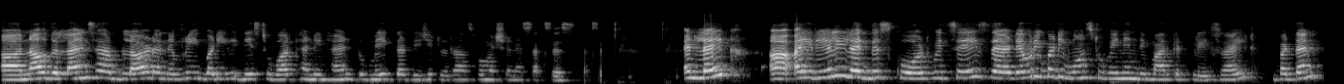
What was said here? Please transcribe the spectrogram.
uh, now the lines are blurred and everybody needs to work hand in hand to make that digital transformation a success. And like uh, I really like this quote, which says that everybody wants to win in the marketplace, right? But then,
